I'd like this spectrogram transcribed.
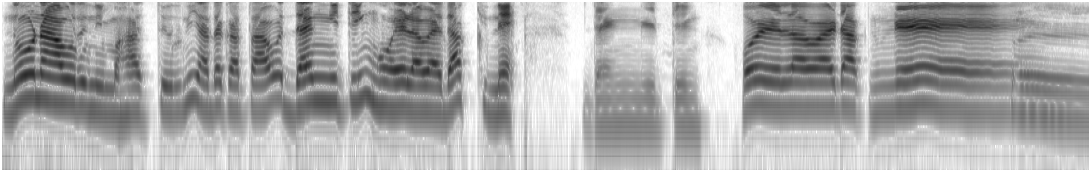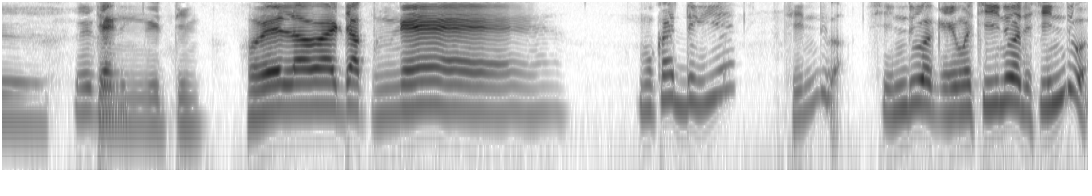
නොනවරණි මහත්තරුණි අද කතාව දැන් ඉතිං හොයල වැඩක් නෑ. දැංගිටිං හොයල වැඩක් නෑ. දැංගිටිං හොයල වැඩක් නෑ. මොකක්ද කිය? සිින්දුව සිින්දුව කෙම චීනුවද සිින්දුව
